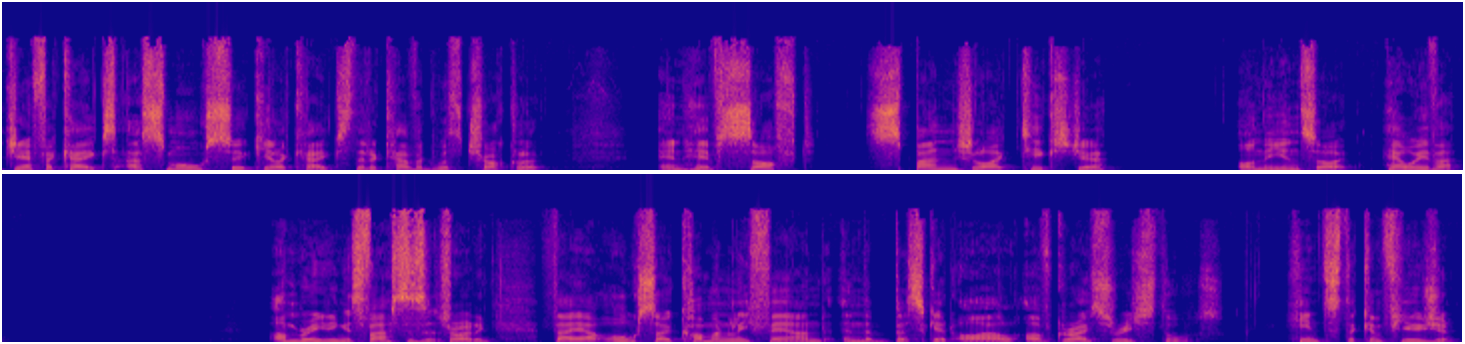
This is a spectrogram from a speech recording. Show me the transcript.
Jaffa cakes are small circular cakes that are covered with chocolate and have soft, sponge like texture on the inside. However, I'm reading as fast as it's writing. They are also commonly found in the biscuit aisle of grocery stores, hence the confusion.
